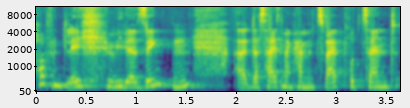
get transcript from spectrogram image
hoffentlich wieder sinken. Äh, das heißt, man kann mit 2%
